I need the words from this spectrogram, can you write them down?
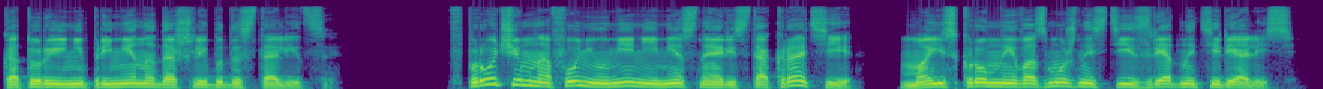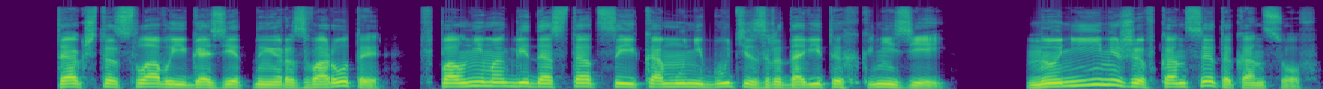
которые непременно дошли бы до столицы. Впрочем, на фоне умений местной аристократии мои скромные возможности изрядно терялись. Так что славы и газетные развороты вполне могли достаться и кому-нибудь из родовитых князей. Но не ими же в конце-то концов.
